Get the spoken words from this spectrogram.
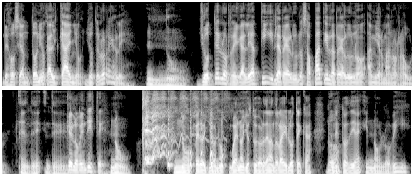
de José Antonio Calcaño, yo te lo regalé. No. Yo te lo regalé a ti y le regalé unos zapatos y le regalé uno a mi hermano Raúl. De, de- ¿Que lo vendiste? No. No, pero yo no. Bueno, yo estuve ordenando la biblioteca en No. estos días y no lo vi.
